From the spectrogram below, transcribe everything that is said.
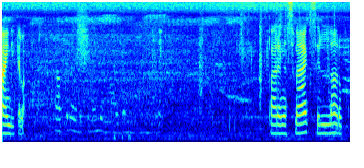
வாங்கிக்கலாம். பாருங்க ஸ்நாக்ஸ் எல்லாம் இருக்கும்.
